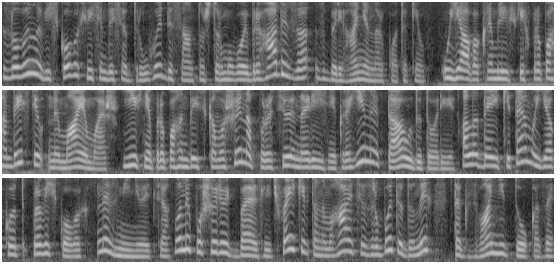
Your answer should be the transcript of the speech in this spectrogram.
зловили військових 82-ї десантно-штурмової бригади за зберігання наркотиків. Уява кремлівських пропагандистів не має меж. Їхня пропагандистська машина працює на різні країни та аудиторії, але деякі теми, як от про військових, не змінюються. Вони поширюють безліч фейків та намагаються зробити до них так звані докази,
